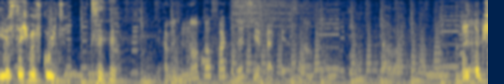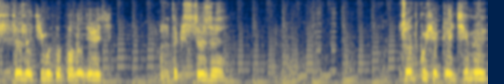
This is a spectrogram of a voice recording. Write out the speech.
i jesteśmy w kulce. no to faktycznie tak jest, no. Dawaj. Ale tak szczerze ci muszę powiedzieć, No, ale tak szczerze, no. w początku się kręcimy,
